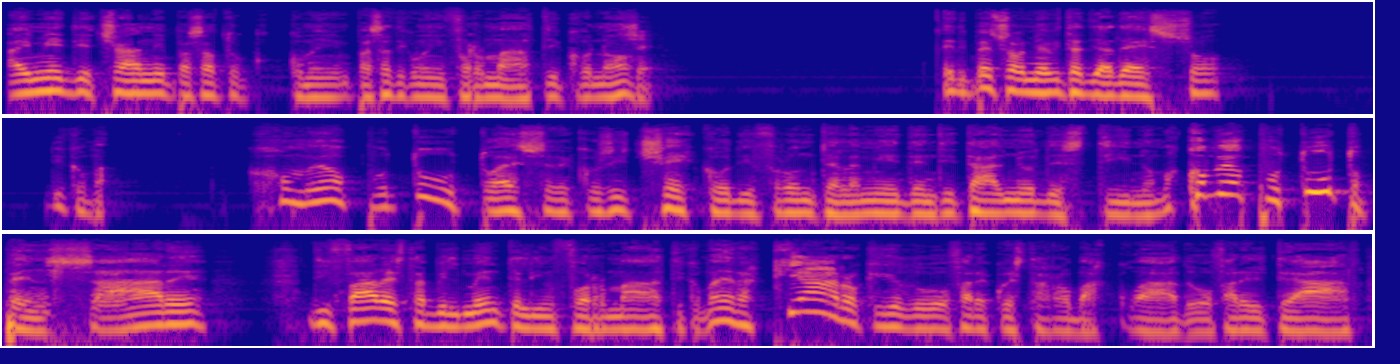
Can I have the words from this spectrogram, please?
ai miei dieci anni passato come- passati come informatico, no? Sì. E ripenso alla mia vita di adesso, dico ma come ho potuto essere così cieco di fronte alla mia identità, al mio destino? Ma come ho potuto pensare di fare stabilmente l'informatico? Ma era chiaro che io dovevo fare questa roba qua, dovevo fare il teatro.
